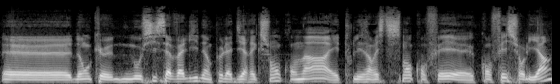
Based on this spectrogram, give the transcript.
Donc nous aussi ça valide un peu la direction qu'on a et tous les investissements qu'on fait qu'on fait sur l'IA.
